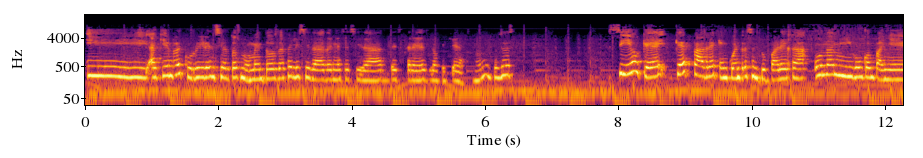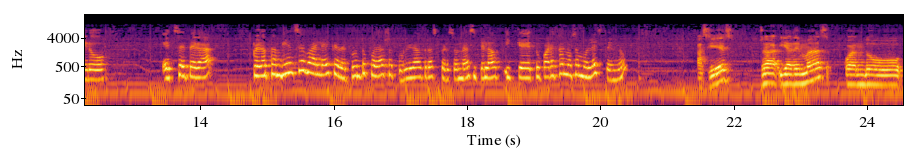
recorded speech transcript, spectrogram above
y a quién recurrir en ciertos momentos de felicidad, de necesidad, de estrés, lo que quieras, ¿no? Entonces, sí, ok, qué padre que encuentres en tu pareja un amigo, un compañero, etcétera, pero también se vale que de pronto puedas recurrir a otras personas y que, la, y que tu pareja no se moleste, ¿no? Así es. O sea, y además, cuando,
